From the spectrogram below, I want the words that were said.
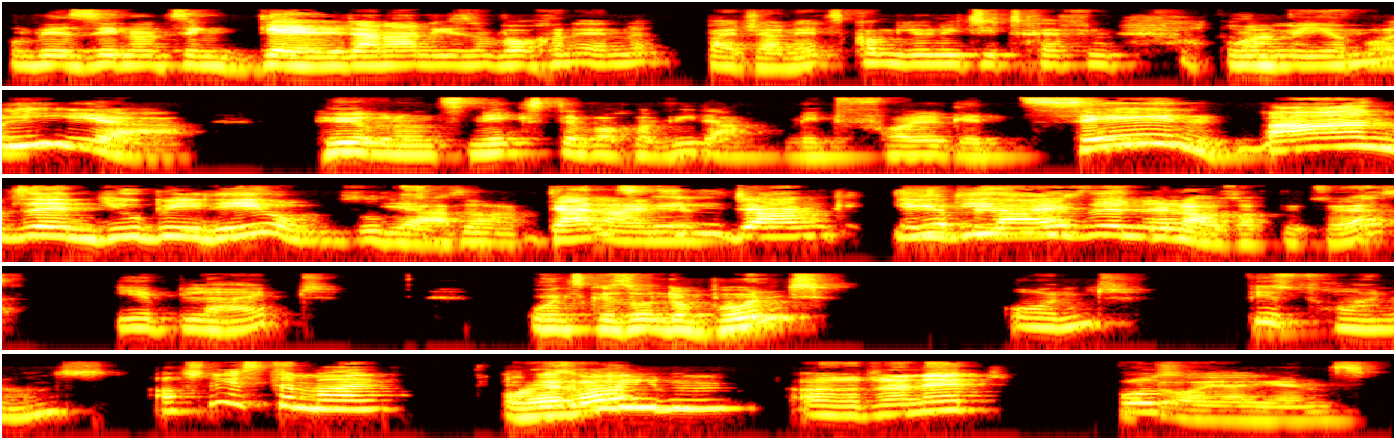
Und wir sehen uns in Geldern an diesem Wochenende bei Janettes Community-Treffen. Und wir hören uns nächste Woche wieder mit Folge 10. Wahnsinn, Jubiläum Ja, sozusagen. ganz Kleines. lieben Dank. Ihr bleibt, Sinne. genau, sagt ihr zuerst, Ihr bleibt uns gesund und bunt. und wir freuen uns aufs nächste Mal. Eure Lieben, eure Janette. und Prost. euer Jens.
